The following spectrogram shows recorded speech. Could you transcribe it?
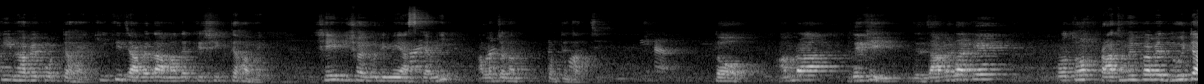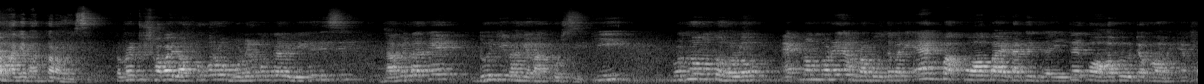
কীভাবে করতে হয়? কি কি জাবেদা আমাদেরকে শিখতে হবে? সেই বিষয়গুলি নিয়ে আজকে আমি আলোচনা করতে যাচ্ছি। তো আমরা দেখি যে জাবেদাকে প্রথম প্রাথমিকভাবে দুইটা ভাগে ভাগ করা হয়েছে। তোমরা একটু সবাই লক্ষ্য করো, বোর্ডের মধ্যে আমি লিখে দিচ্ছি, জাবেদাকে দুইটি ভাগে ভাগ করছি। কি? প্রথমত হলো, এক নম্বরে আমরা বলতে পারি এক বা ক বা এটাকে এটা ক হবে, ওইটা ক হবে। ক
